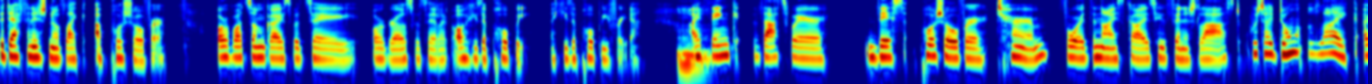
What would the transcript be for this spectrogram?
the definition of like a pushover, or what some guys would say or girls would say, like, oh, he's a puppy, like he's a puppy for you. I Mm. think that's where this pushover term for the nice guys who finish last, which I don't like. I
